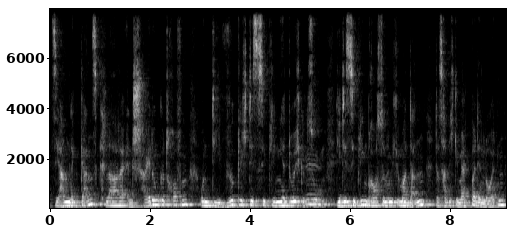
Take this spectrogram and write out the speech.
sie haben eine ganz klare Entscheidung getroffen und die wirklich diszipliniert durchgezogen. Mhm. Die Disziplin brauchst du nämlich immer dann, das habe ich gemerkt bei den Leuten,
